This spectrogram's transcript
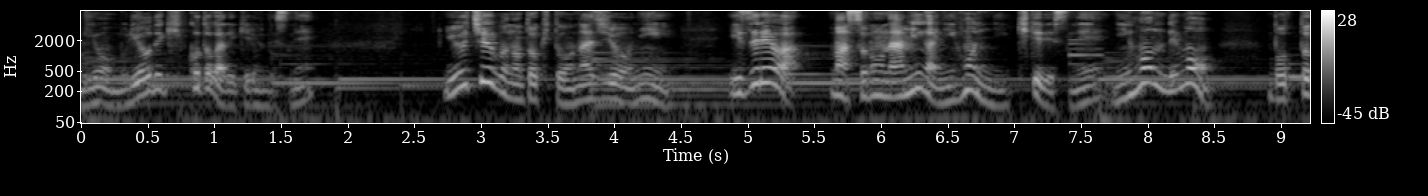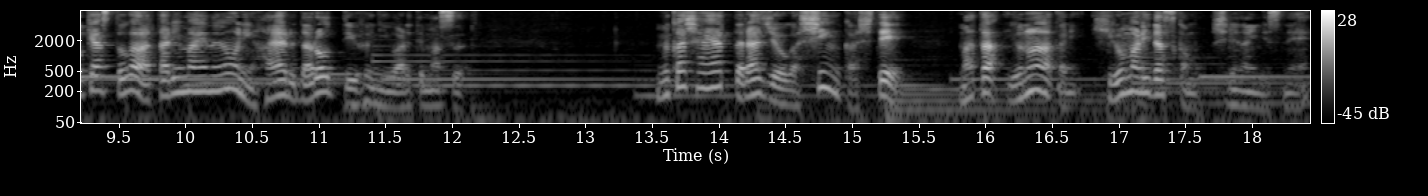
組を無料で聞くことができるんですね。YouTube の時と同じようにいずれはまあその波が日本に来てですね日本でもポッドキャストが当たり前のように流行るだろうっていうふうに言われてます昔流行ったラジオが進化してまた世の中に広まりだすかもしれないんですね。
